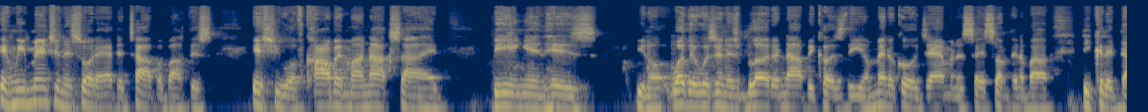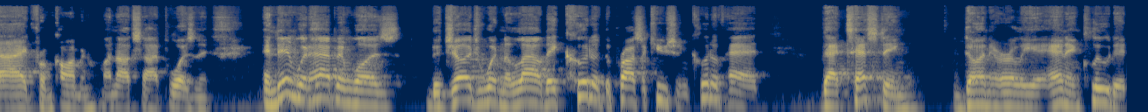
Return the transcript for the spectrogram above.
and we mentioned it sort of at the top about this issue of carbon monoxide being in his, you know, whether it was in his blood or not, because the uh, medical examiner said something about he could have died from carbon monoxide poisoning. And then what happened was the judge wouldn't allow, they could have, the prosecution could have had that testing done earlier and included,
